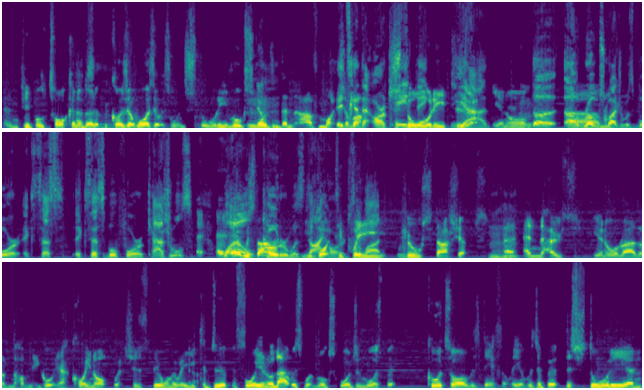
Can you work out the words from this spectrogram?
and people talking about it because it was its own story. Rogue Mhm. Squadron didn't have much It's of got a that arcade story thing. to yeah, it. You know, the uh, Rogue Um, Squadron was more access- accessible for casuals, It- it while was that KOTOR was you got to diehards a play lot. cool starships Mhm. uh, in the house, you know, rather than having to go to a coin op, which is the only way you could do it before. You know, that was what Rogue Squadron was, but KOTOR was definitely it was about the story and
